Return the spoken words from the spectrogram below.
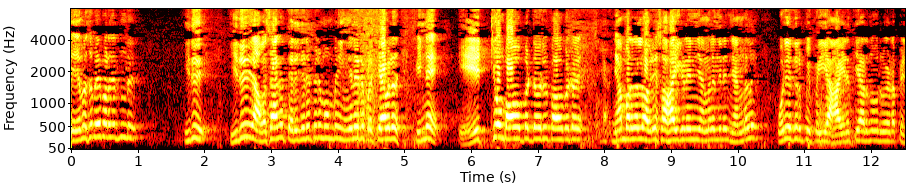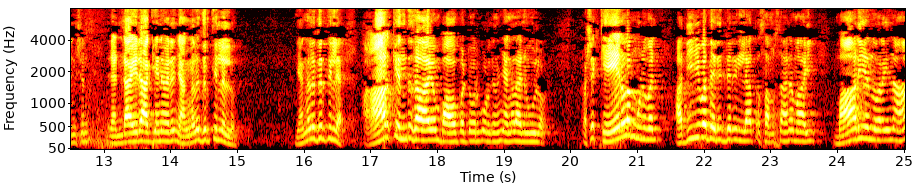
നിയമസഭയിൽ പറഞ്ഞിട്ടുണ്ട്. ഇത് ഇത് അവസാന തെരഞ്ഞെടുപ്പിന് മുമ്പ് ഇങ്ങനെ ഒരു പ്രഖ്യാപനം പിന്നെ ഏറ്റവും പാവപ്പെട്ടവരിൽ പാവപ്പെട്ടവർ ഞാൻ പറഞ്ഞല്ലോ അവരെ സഹായിക്കണമെന്ന് ഞങ്ങൾ എന്തിനും? ഞങ്ങൾ ഒരു എതിർപ്പ്. ഇപ്പൊ ഈ ആയിരത്തി അറുന്നൂറ് രൂപയുടെ പെൻഷൻ രണ്ടായിരം ആക്കിയതിനെ വരെ ഞങ്ങൾ എതിർത്തില്ലല്ലോ. ഞങ്ങൾ എതിർത്തില്ല. ആർക്ക് എന്ത് സഹായവും പാവപ്പെട്ടവർക്ക് കൊടുക്കുന്നത് ഞങ്ങൾ അനുകൂലമാണ്. പക്ഷെ കേരളം മുഴുവൻ അതീവ ദരിദ്രരില്ലാത്ത സംസ്ഥാനമായി മാറി എന്ന് പറയുന്ന ആ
